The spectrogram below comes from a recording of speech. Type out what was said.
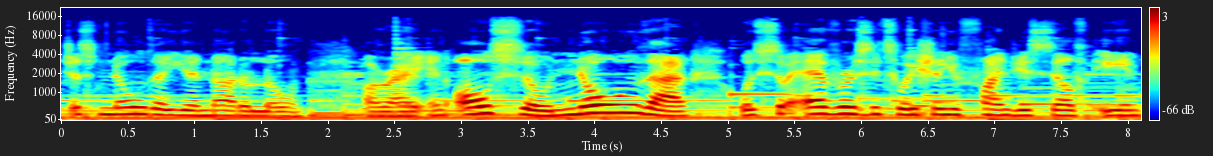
just know that you're not alone. All right. And also know that whatsoever situation you find yourself in,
